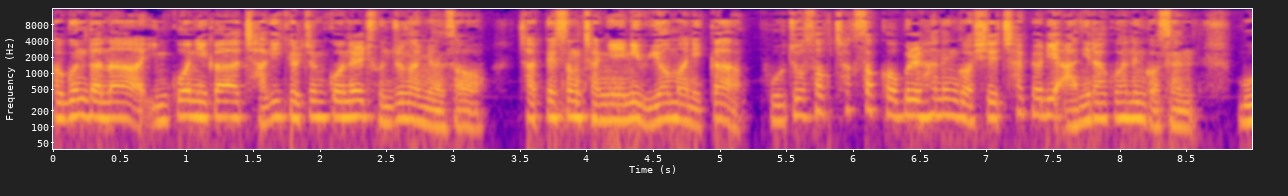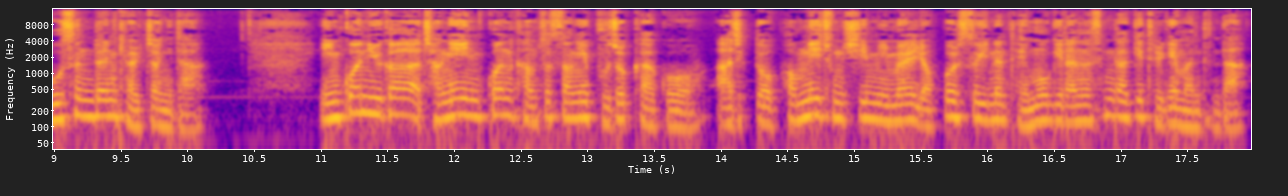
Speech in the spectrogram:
더군다나 인권위가 자기 결정권을 존중하면서 자폐성 장애인이 위험하니까 보조석 착석 거부를 하는 것이 차별이 아니라고 하는 것은 모순된 결정이다. 인권위가 장애인권 감수성이 부족하고 아직도 법리 중심임을 엿볼 수 있는 대목이라는 생각이 들게 만든다.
